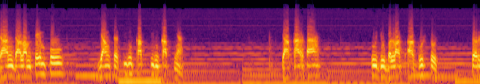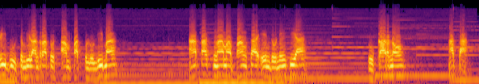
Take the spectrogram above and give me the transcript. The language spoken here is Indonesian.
dan dalam tempo yang sesingkat-singkatnya. Jakarta, 17 Agustus 1945 atas nama bangsa Indonesia Soekarno Hatta.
